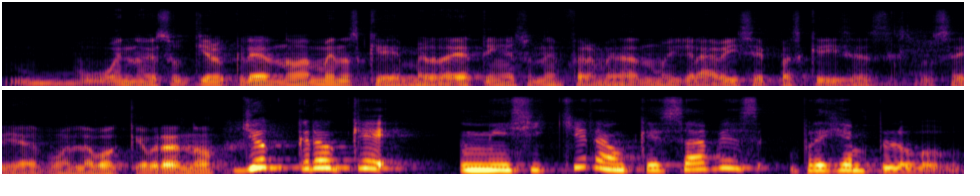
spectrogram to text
Bueno, eso quiero creer, ¿no? A menos que en verdad ya tengas una enfermedad muy grave y sepas que dices, o sea, ya la voy a quebrar, ¿no? Yo creo que ni siquiera, aunque sabes, por ejemplo,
